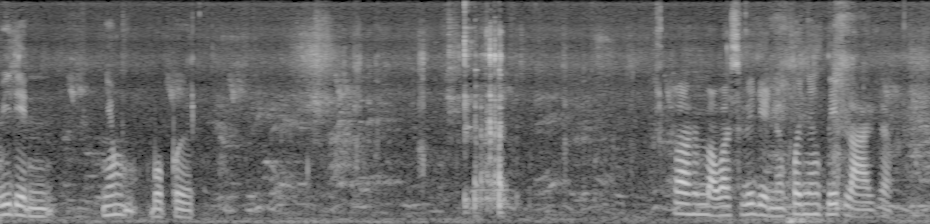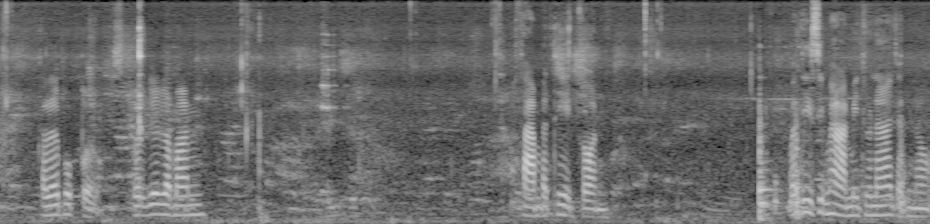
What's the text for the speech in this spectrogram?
วีเดนยังบ่เปิดพราะเพิ่นบอกว่าสวีเดนเนี่ยคนยังติดหลายจ้ะก็เลยบ่เปิดเปิดเยอรมัน สามประเทศก่อน วันที่สิบห้ามิถุนาจ้ะพี่น้อง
